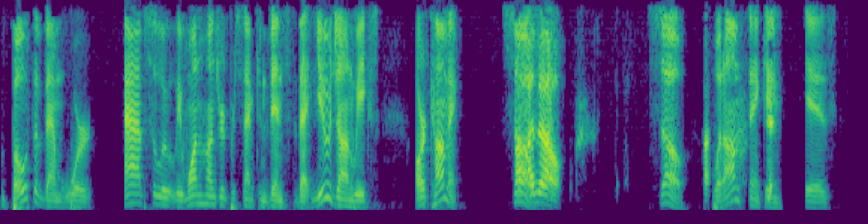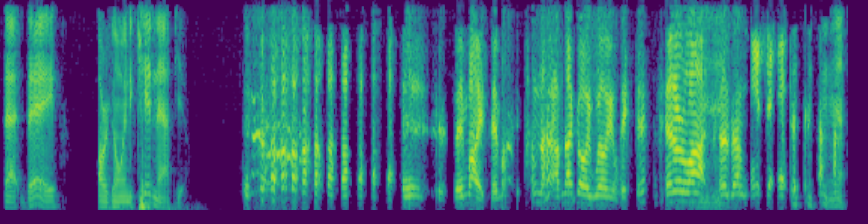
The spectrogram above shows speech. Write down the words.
both of them were absolutely 100% convinced that you, John Weeks, are coming. So I know. So what I'm thinking is that they are going to kidnap you. they might. They might. I'm not. I'm not going willingly. Dead or alive. I'm not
